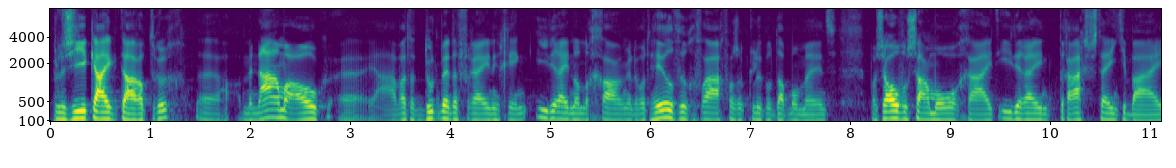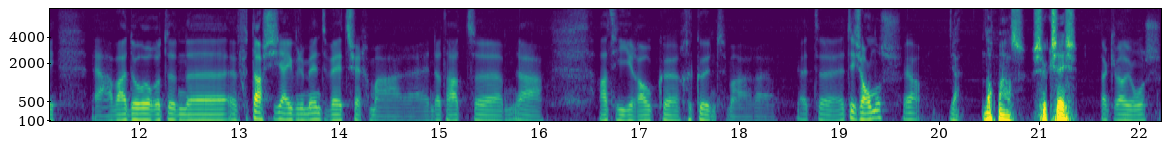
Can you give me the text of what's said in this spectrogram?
plezier kijk ik daarop terug. Eh, met name ook eh, ja, wat het doet met een vereniging. Iedereen aan de gang. Er wordt heel veel gevraagd van zo'n club op dat moment. Maar zoveel samenhorigheid. Iedereen draagt zijn steentje bij. Ja, waardoor het een, eh, een fantastisch evenement werd, zeg maar. Eh, en dat had, eh, ja, had hier ook eh, gekund. Maar eh, het, eh, het is anders. Ja. Ja, nogmaals, succes. Dankjewel jongens.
